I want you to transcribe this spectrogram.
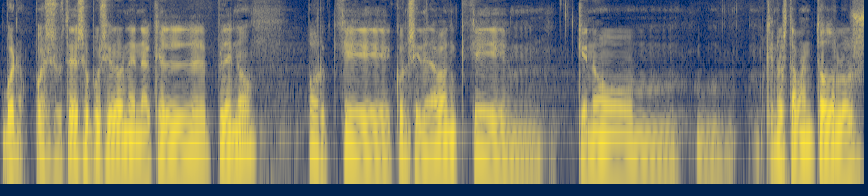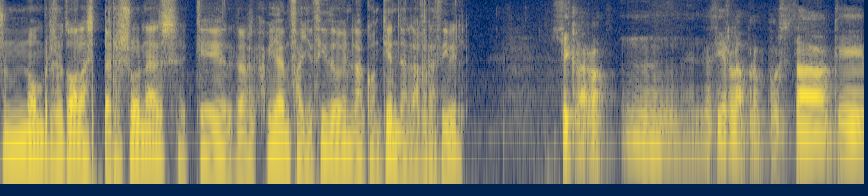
Bueno, pues ustedes se opusieron en aquel pleno porque consideraban que, que no que no estaban todos los nombres o todas las personas que habían fallecido en la contienda, en la guerra civil. Sí, claro. Mm, es decir, la propuesta que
